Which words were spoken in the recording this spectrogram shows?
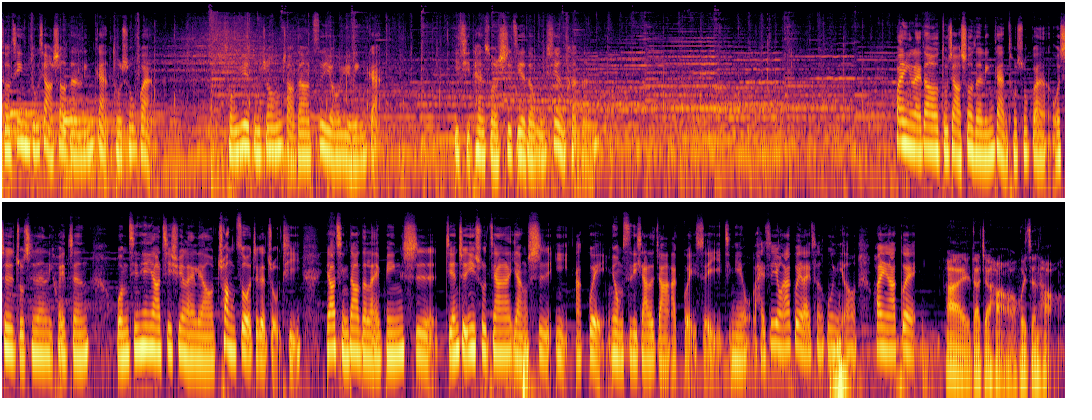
走进独角兽的灵感图书馆，从阅读中找到自由与灵感，一起探索世界的无限可能。欢迎来到独角兽的灵感图书馆，我是主持人李慧珍。我们今天要继续来聊创作这个主题，邀请到的来宾是剪纸艺术家杨世义阿贵，因为我们私底下都叫阿贵，所以今天我们还是用阿贵来称呼你哦。欢迎阿贵。嗨，大家好，慧珍好。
